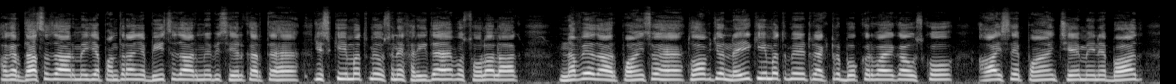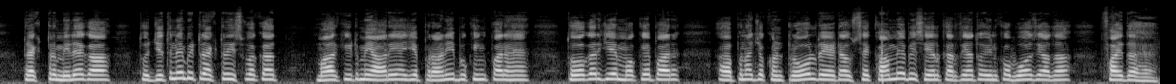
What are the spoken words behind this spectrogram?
अगर दस हज़ार में या पंद्रह या बीस हज़ार में भी सेल करता है, जिस कीमत में उसने ख़रीदा है, वो सोलह लाख नब्बे हज़ार पाँच सौ है। तो अब जो नई कीमत में ट्रैक्टर बुक करवाएगा, उसको आज से पाँच छः महीने बाद ट्रैक्टर मिलेगा तो जितने भी ट्रैक्टर इस वक्त मार्केट में आ रहे हैं, ये पुरानी बुकिंग पर हैं। तो अगर ये मौके पर अपना जो कंट्रोल रेट है, उससे कम में भी सेल करते हैं तो इनको बहुत ज़्यादा फ़ायदा है।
